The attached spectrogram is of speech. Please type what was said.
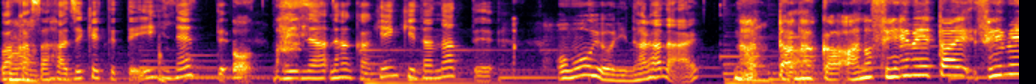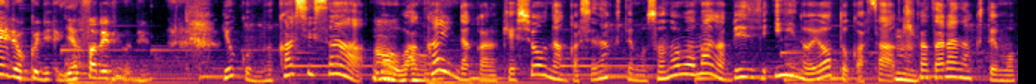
若さはじけてていいねって、みんななんか元気だなって思うようにならない？なったなんかあの生命体生命力に癒されるよね。よく昔さうんもう若いんだから化粧なんかしなくてもそのままが美人いいのよとかさうん。着飾らなくても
